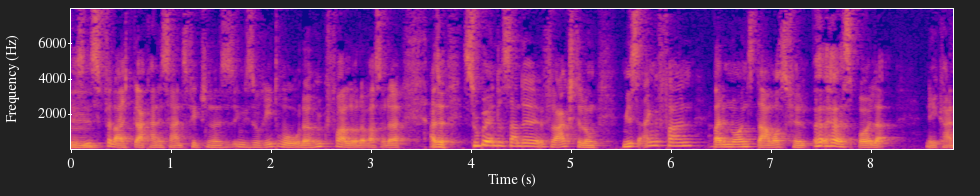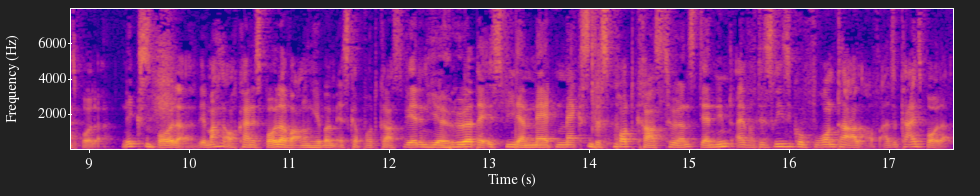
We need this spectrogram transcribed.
es ist vielleicht gar keine Science Fiction, es ist irgendwie so Retro oder Rückfall oder was. Oder Also super interessante Fragestellung. Mir ist eingefallen bei dem neuen Star Wars Film, Spoiler. Nee, kein Spoiler. Nix Spoiler. Wir machen auch keine Spoilerwarnung hier beim SK Podcast. Wer den hier hört, der ist wie der Mad Max des Podcast-Hörens. Der nimmt einfach das Risiko frontal auf. Also kein Spoiler.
